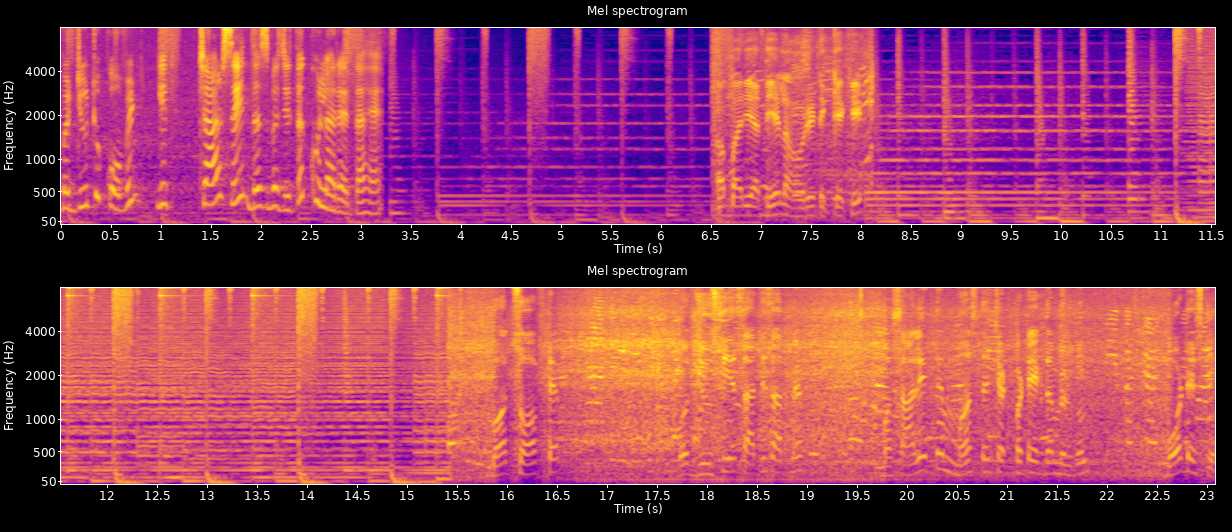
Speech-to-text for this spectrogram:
बट ड्यू टू कोविड ये चार से दस बजे तक खुला रहता है। अब बारी आती है लाहौरी टिक्के की। बहुत सॉफ्ट है। बहुत जूसी है साथ ही साथ में मसाले इतने मस्त हैं चटपटे एकदम बिल्कुल। बहुत टेस्टी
